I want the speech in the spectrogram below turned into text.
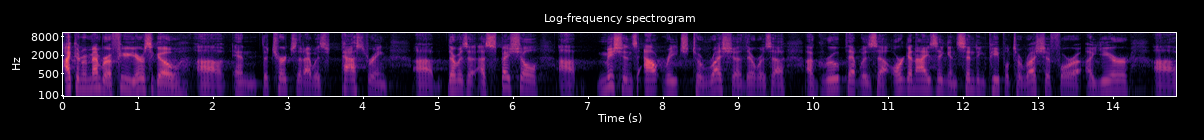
I can remember a few years ago uh, in the church that I was pastoring, uh, there was a, a special uh, missions outreach to Russia. There was a, a group that was uh, organizing and sending people to Russia for a, a year uh,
